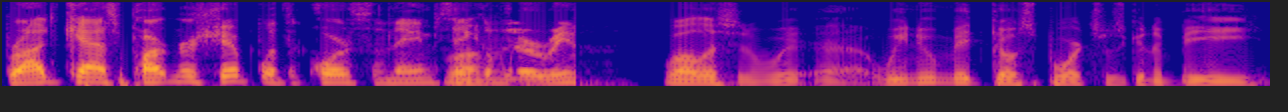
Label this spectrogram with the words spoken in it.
broadcast partnership with, of course, the namesake Well, of their arena? Well, listen, we uh, we knew Midco Sports was going to be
